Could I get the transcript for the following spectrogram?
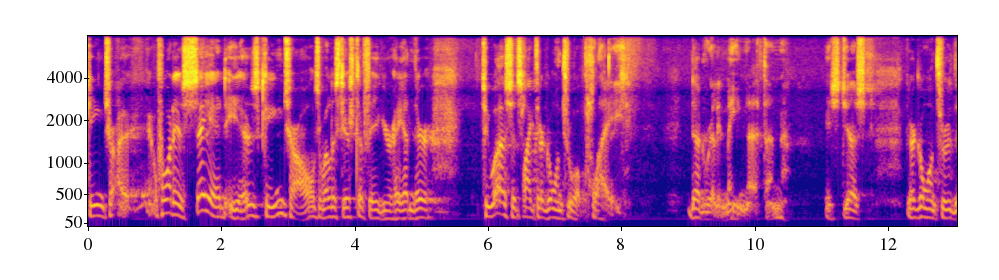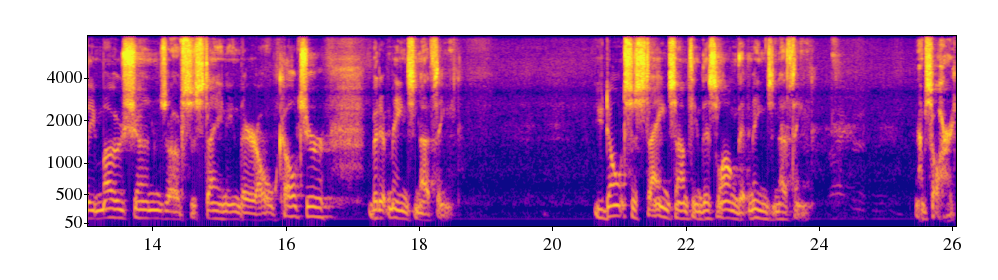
King Charles, what is said is King Charles. Well, it's just a figurehead, and they're to us, it's like they're going through a play. Doesn't really mean nothing. It's just they're going through the motions of sustaining their old culture, but it means nothing. You don't sustain something this long that means nothing. I'm sorry.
